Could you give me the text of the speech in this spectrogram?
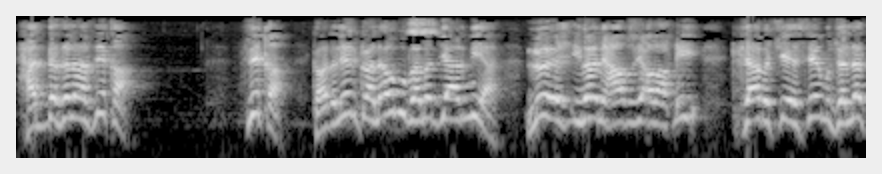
حدثنا ثقة. ثقة. كهذا لين كان أو مبهمات يارنية ليش إمام حافظ عراقي كتابة شيء سي مجلد.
